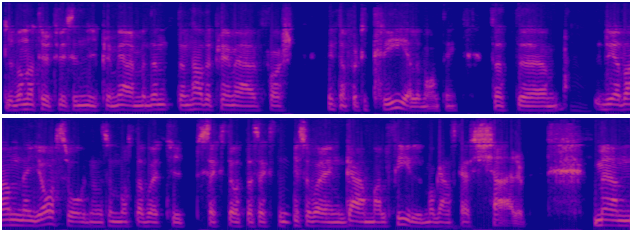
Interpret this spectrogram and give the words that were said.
Det var naturligtvis en nypremiär, men den, den hade premiär först 1943 eller någonting. Så att eh, redan när jag såg den, som måste ha varit typ 68-69, så var det en gammal film och ganska kärv. Men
